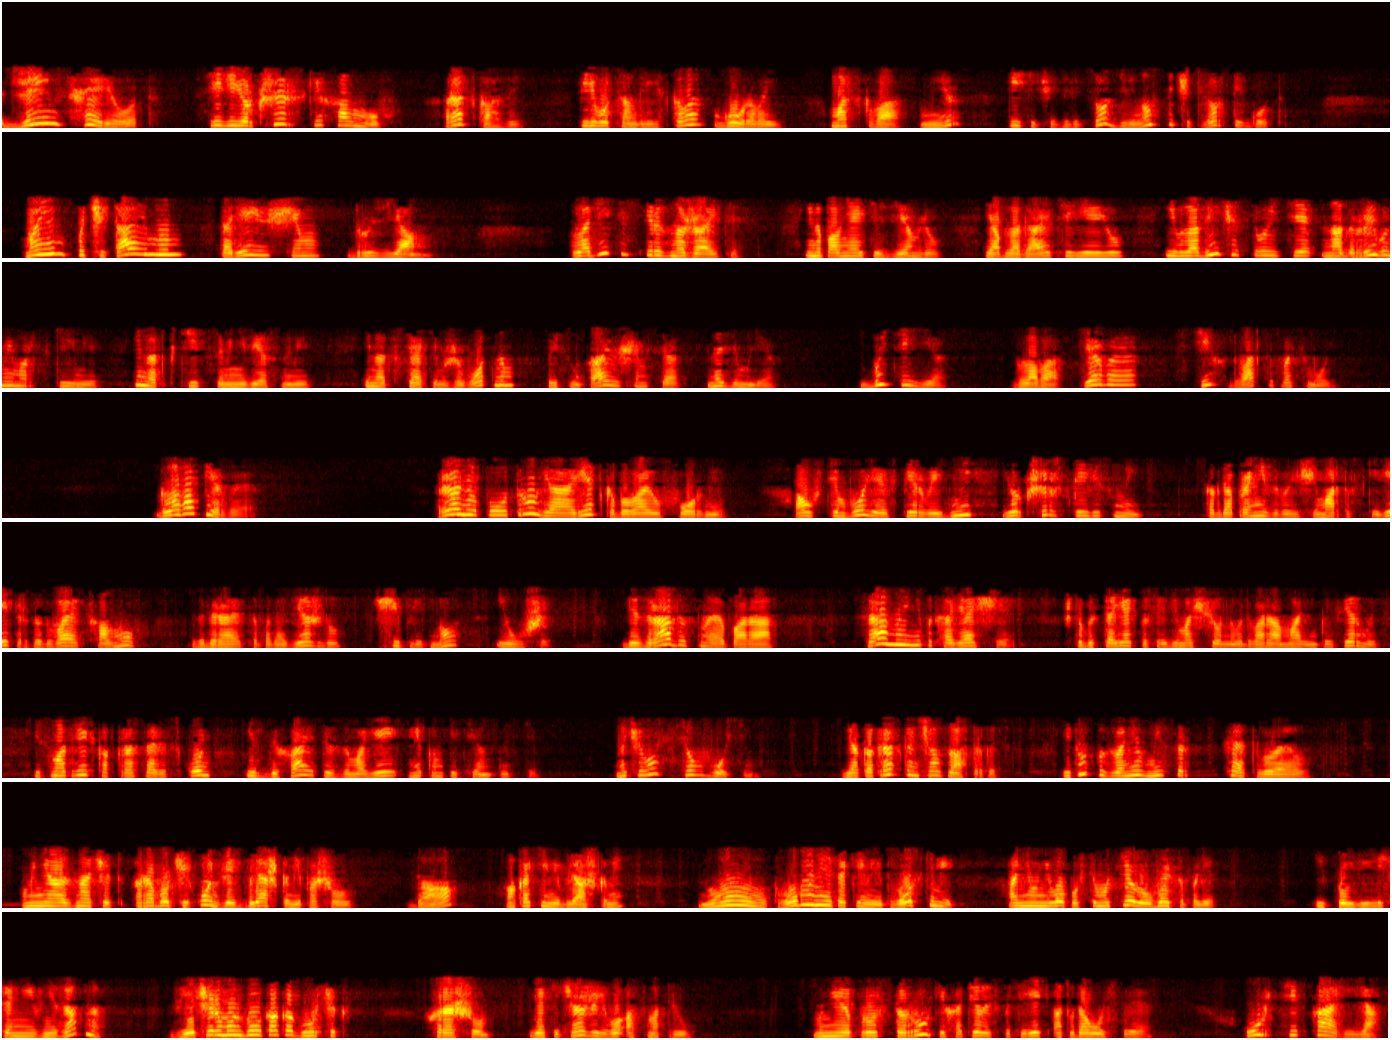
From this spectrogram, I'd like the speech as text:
Джеймс Хэриот. Среди йоркширских холмов. Рассказы. Перевод с английского Гуровой. Москва. Мир. 1994 год. Моим почитаемым стареющим друзьям. Плодитесь и размножайтесь, и наполняйте землю, и обладайте ею, и владычествуйте над рыбами морскими, и над птицами небесными, и над всяким животным, присмыкающимся на земле. Бытие. Глава 1, стих 28. Глава 1. Рано поутру я редко бываю в форме, а уж тем более в первые дни йоркширской весны, когда пронизывающий мартовский ветер задувает с холмов, забирается под одежду, щиплет нос и уши. Безрадостная пора, самая неподходящая, чтобы стоять посреди мощенного двора маленькой фермы и смотреть, как красавец-конь издыхает из-за моей некомпетентности. Началось все в восемь. Я как раз кончал завтракать, и тут позвонил мистер Кэтлуэлл. «У меня, значит, рабочий конь весь бляшками пошел». «Да? А какими бляшками?» «Ну, круглыми такими, плоскими. Они у него по всему телу высыпали». «И появились они внезапно?» «Вечером он был как огурчик». «Хорошо, я сейчас же его осмотрю». Мне просто руки хотелось потереть от удовольствия. Уртикария.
